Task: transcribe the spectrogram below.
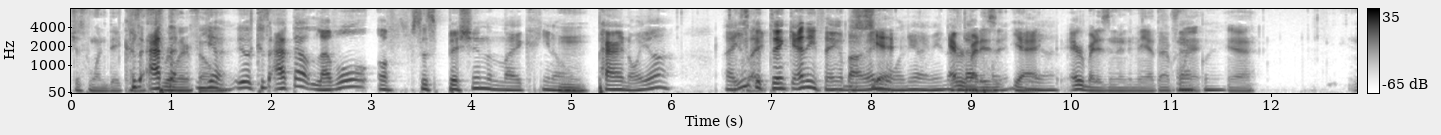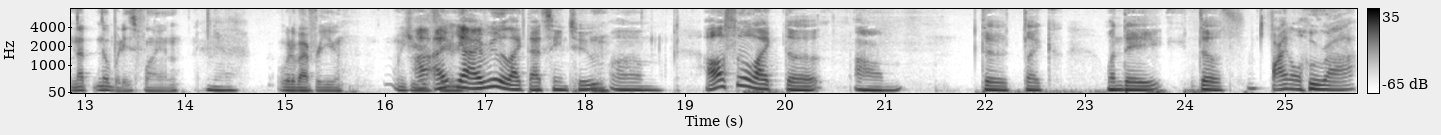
just one big kind of thriller that, film. yeah, because at that level of suspicion and like you know Mm. paranoia, like, you It's could think anything about Yeah. anyone. You know what I mean? At everybody's point, yeah, everybody's an enemy at that Exactly. point. Yeah, not nobody's flying. yeah. What about for you? I, I yeah, I really like that scene too. Mm. Um, I also like the um, the like when they the final hurrah,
